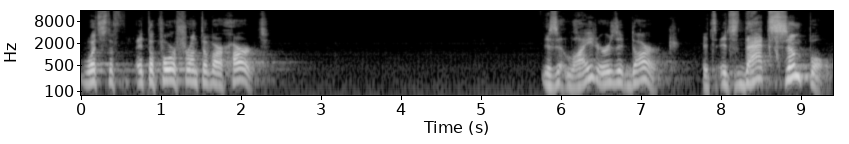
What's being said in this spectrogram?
what's the, at the forefront of our heart? Is it light or is it dark? It's, it's that simple.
